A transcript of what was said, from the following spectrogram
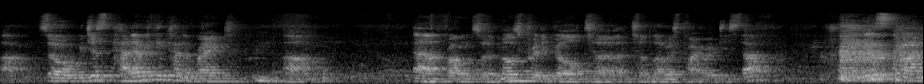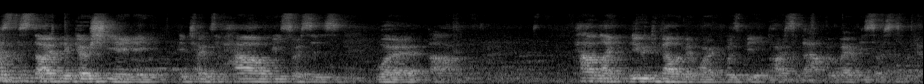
Um, so we just had everything kind of ranked um, uh, from sort of most critical to, to lowest priority stuff. This allowed us to start negotiating in terms of how resources were, um, how like new development work was being parceled out and where resources would go.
